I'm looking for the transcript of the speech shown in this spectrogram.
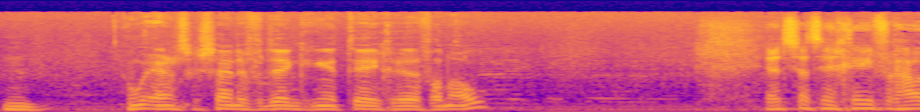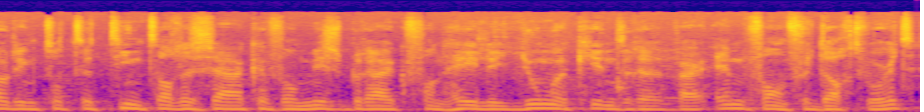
Hm. Hoe ernstig zijn de verdenkingen tegen Van O? het staat in geen verhouding tot de tientallen zaken van misbruik van hele jonge kinderen waar M van verdacht wordt.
